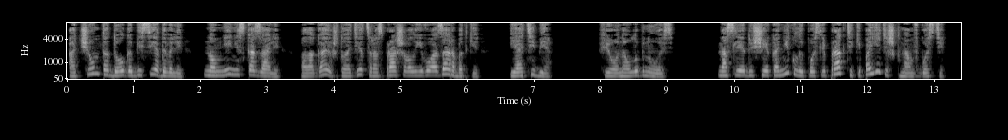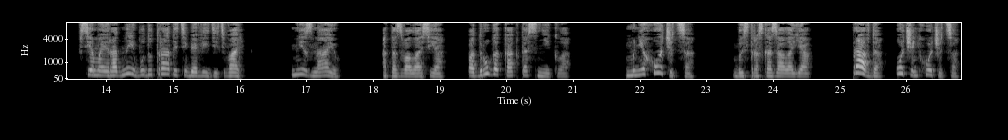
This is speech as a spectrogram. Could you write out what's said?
о чем-то долго беседовали, но мне не сказали. Полагаю, что отец расспрашивал его о заработке и о тебе. Фиона улыбнулась. На следующие каникулы после практики поедешь к нам в гости. Все мои родные будут рады тебя видеть, Варь. Не знаю, — отозвалась я. Подруга как-то сникла. «Мне хочется», — быстро сказала я. «Правда, очень хочется,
